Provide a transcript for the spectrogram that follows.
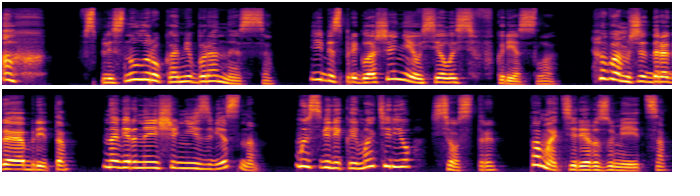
«Ах!» – всплеснула руками баронесса и без приглашения уселась в кресло. «Вам же, дорогая Брита, наверное, еще неизвестно, мы с Великой Матерью сестры. По матери, разумеется».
